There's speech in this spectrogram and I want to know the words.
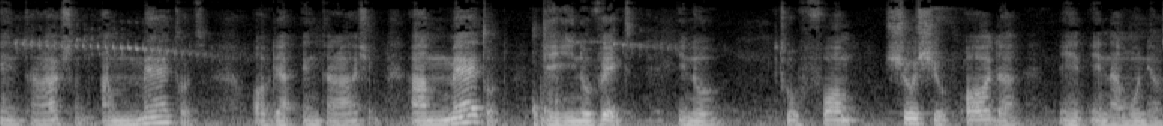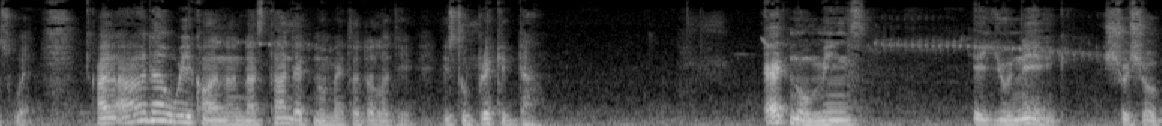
interaction and methods of their interaction and method they innovate, you know, to form social order in, in harmonious way. And another way you can understand ethno methodology is to break it down. Ethno means a unique social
